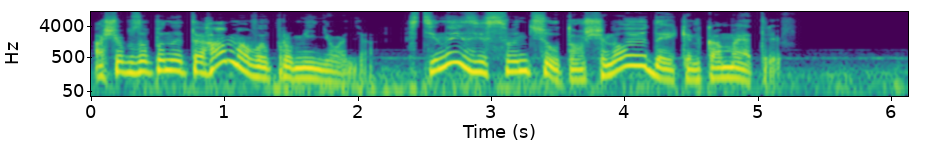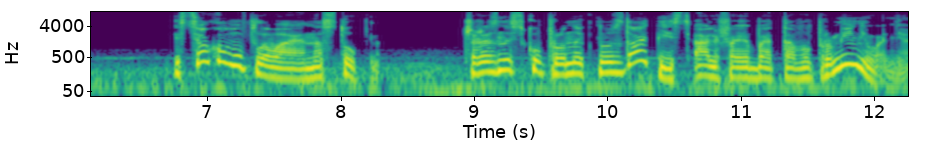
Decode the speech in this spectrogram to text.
А щоб зупинити гамма випромінювання стіни зі свинцю товщиною декілька метрів. Із цього випливає наступне: через низьку проникну здатність альфа і бета випромінювання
